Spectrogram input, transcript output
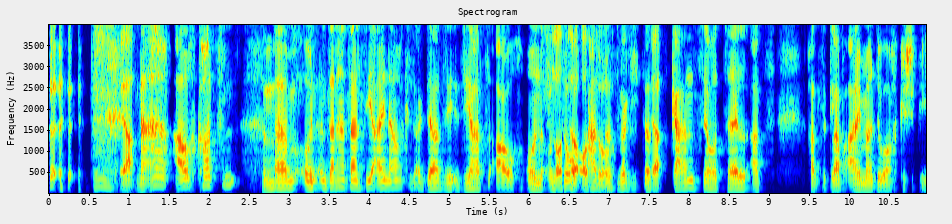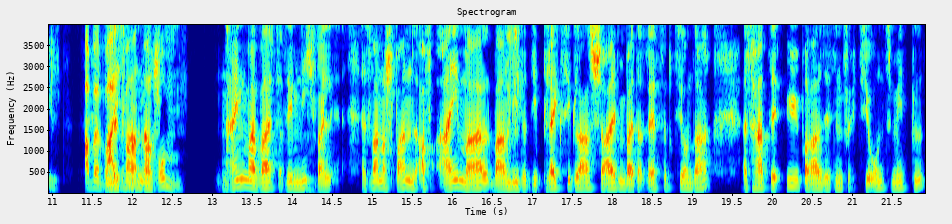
ja. Na, auch kotzen. Hm. Ähm, und, und dann hat halt die eine auch gesagt, ja, sie, sie hat's auch. Und, und so Otto. hat das wirklich das ja. ganze Hotel hat's, hat's, glaube einmal durchgespielt. Aber weiß man warum? Nein, man weiß es eben nicht, weil es war noch spannend. Auf einmal waren wieder die Plexiglasscheiben bei der Rezeption da. Es hatte überall Desinfektionsmittel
